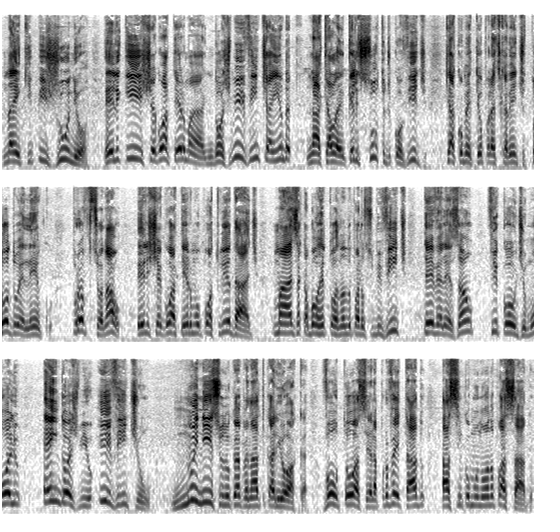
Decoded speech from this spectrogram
na equipe júnior. Ele que chegou a ter uma, em 2020 ainda, naquela, aquele surto de Covid que acometeu praticamente todo o elenco profissional, ele chegou a ter uma oportunidade, mas acabou retornando para o sub-20, teve a lesão, ficou de molho. Em 2021, no início do Campeonato Carioca, voltou a ser aproveitado, assim como no ano passado.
